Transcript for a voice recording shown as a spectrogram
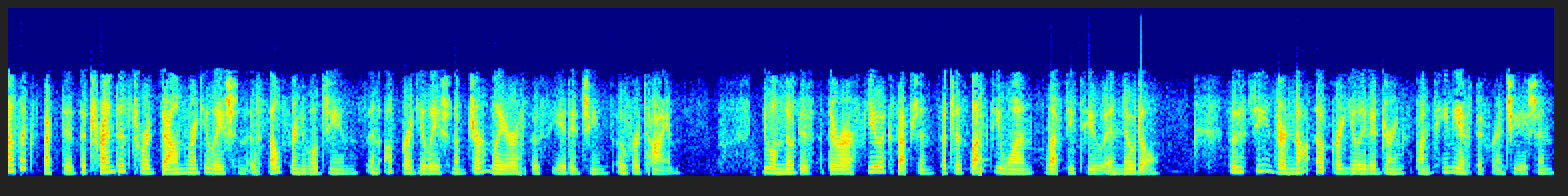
As expected, the trend is toward downregulation of self-renewal genes and upregulation of germ layer associated genes over time. You will notice that there are a few exceptions, such as lefty1, lefty2, and nodal. Those genes are not upregulated during spontaneous differentiation,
